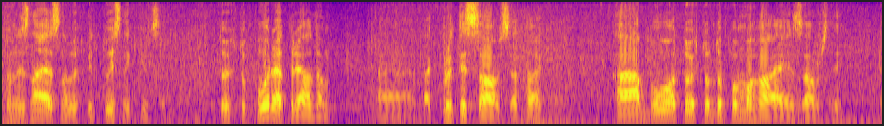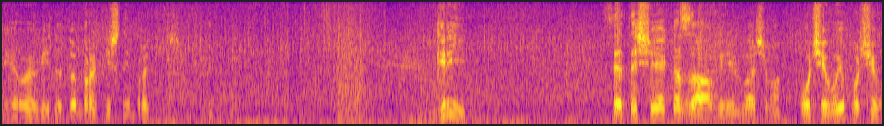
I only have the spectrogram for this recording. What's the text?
хто не знає з нових підписників, це той, хто поряд рядом е, так, притисався, так? Або той, хто допомагає завжди герою відео, той братішний братіш. Гріль. Це те, що я казав. Гріль, бачимо, очі випучив.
